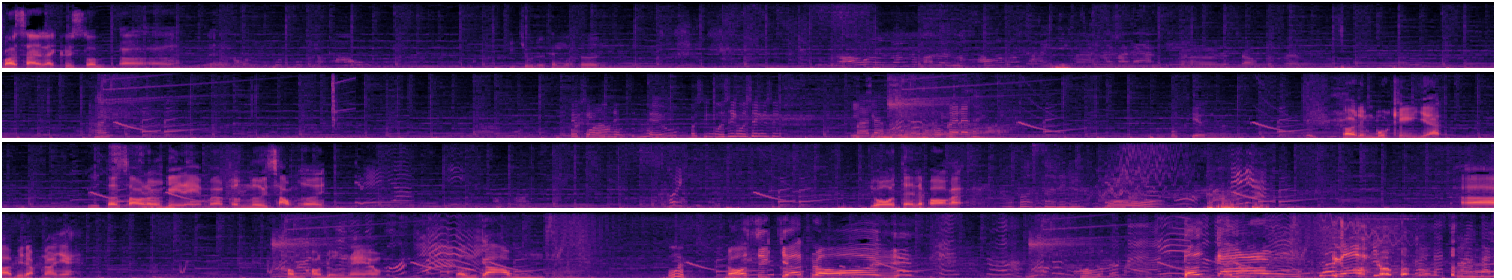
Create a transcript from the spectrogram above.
Ba xài lấy crystal ở chưa được thêm một tên Chủ đó nó, nó bảo là luật ông nó phải gì mà hai ba đam kìa. Ờ à, xong sao hay. Hồi sinh, hồi sinh, hồi sinh, hồi sinh, hồi sinh, hồi sinh Mà đam, cô cái đây này. Bút khiên mà. Thôi đừng bút khiên gì hết. Tên sau là gây đem mà cần người sống thôi. Vô tên là bọt á. 飛ばされる vô à, Bi đập nó nhé Không còn đường nào Tấn công Ui. Nó siết chết rồi Tấn công Tấn công そのよ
